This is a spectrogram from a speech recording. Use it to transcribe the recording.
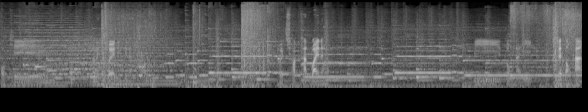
โอเคเราได้แค่เปิดนี่สินะ เปิดช็อตคัดไว้นะครับ มีตรงไหนอีกขึ้นได้สองทาง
